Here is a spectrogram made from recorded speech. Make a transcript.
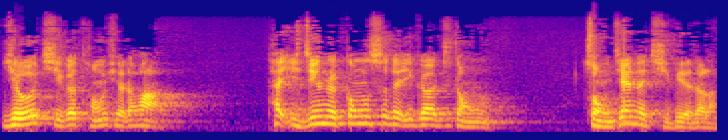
有几个同学的话，他已经是公司的一个这种总监的级别的了。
